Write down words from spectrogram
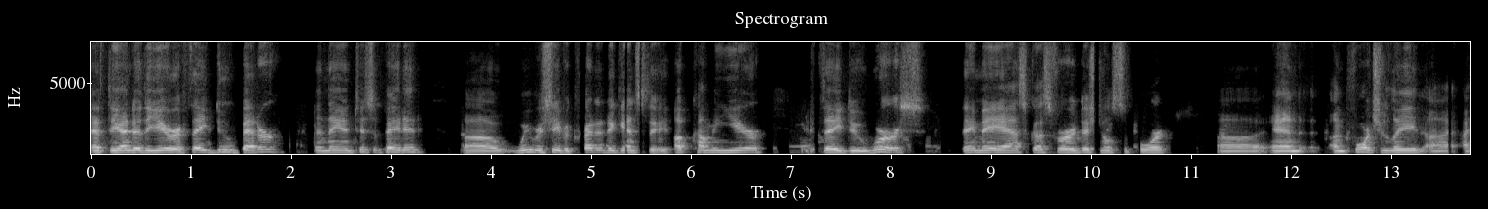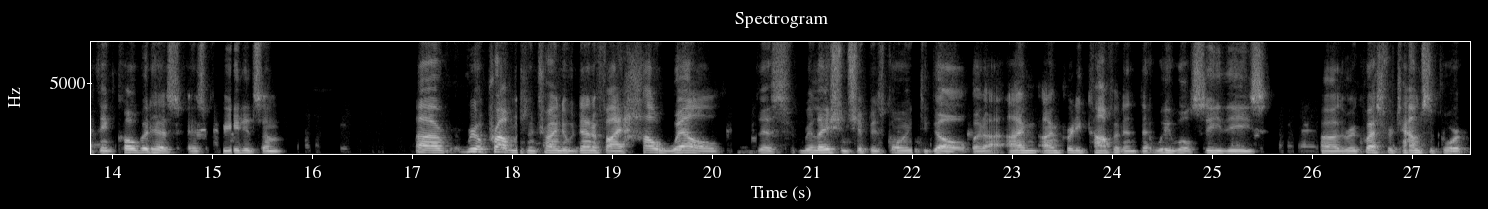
At the end of the year, if they do better than they anticipated, uh, we receive a credit against the upcoming year. If they do worse, they may ask us for additional support. Uh, And unfortunately, I think COVID has, has created some uh, real problems in trying to identify how well this relationship is going to go. But I, I'm, I'm pretty confident that we will see these, uh, the request for town support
